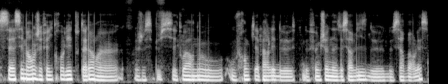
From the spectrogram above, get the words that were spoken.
c'est assez marrant, j'ai failli troller tout à l'heure. Euh, je ne sais plus si c'est toi, Arnaud, ou, Franck qui a parlé de, function as a service, de, serverless.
